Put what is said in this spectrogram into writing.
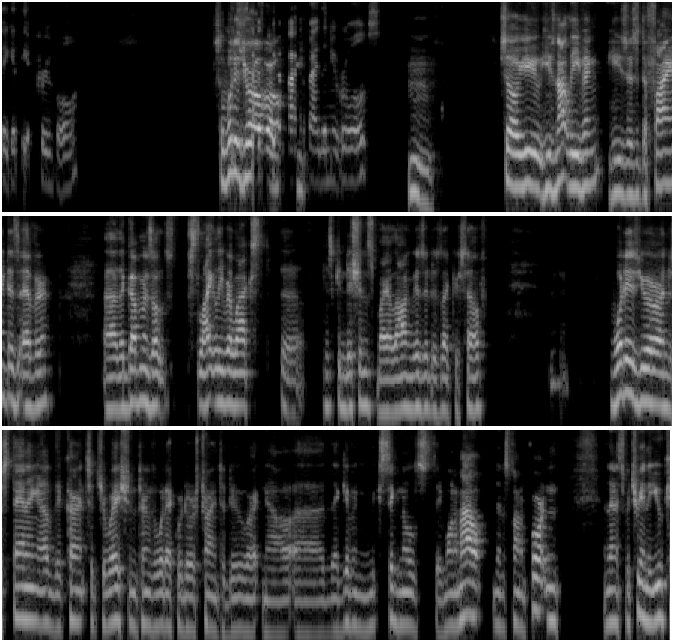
they get the approval. So, what is your overall? By the new rules. Hmm. So you he's not leaving. He's as defiant as ever. Uh, the government's slightly relaxed uh, his conditions by allowing visitors like yourself. Mm-hmm. What is your understanding of the current situation in terms of what Ecuador is trying to do right now? Uh, they're giving mixed signals. They want them out, then it's not important, and then it's between the UK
